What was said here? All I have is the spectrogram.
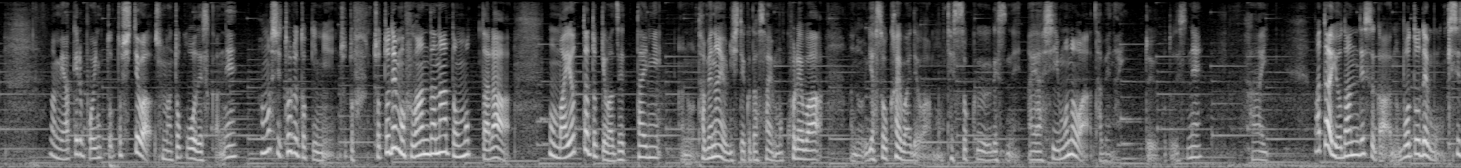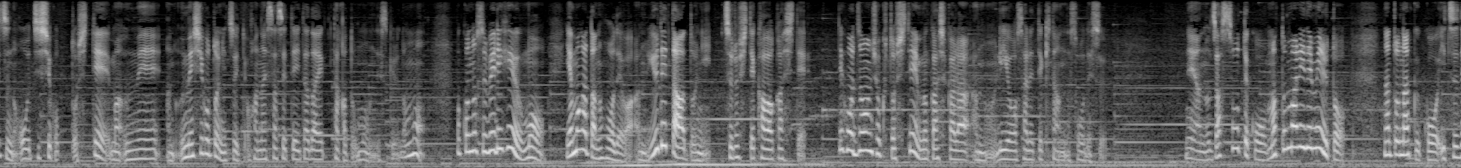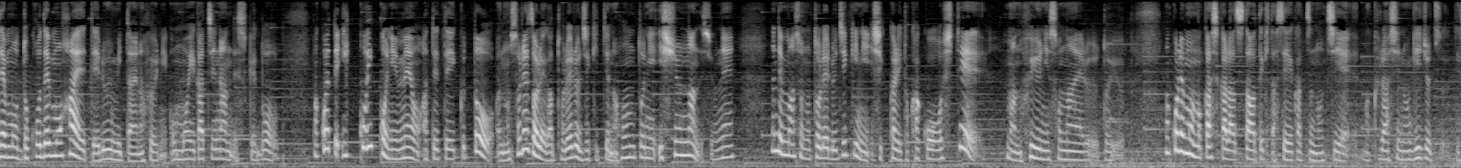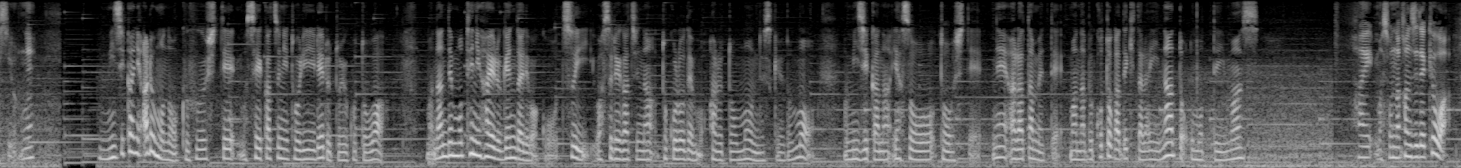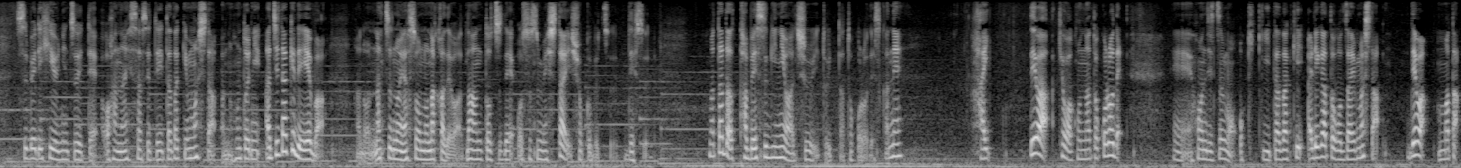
まあ、見分けるポイントとしてはそんなところですかね。もし取る時にちょっとちょっとでも不安だなと思ったらもう迷った時は絶対にあの食べないようにしてください。もうこれはあの野草界隈ではもう鉄則ですね。怪しいものは食べないということですね。はい。あとは余談ですがあの冒頭でも季節のおうち仕事として、まあ、梅あの梅仕事についてお話しさせていただいたかと思うんですけれどもこの滑り比喩も山形の方ではあの茹でた後に吊るして乾かしてで保存食として昔からあの利用されてきたんだそうです。ね、あの雑草ってこうまとまりで見るとなんとなくこういつでもどこでも生えてるみたいな風に思いがちなんですけどまあ、こうやって一個一個に目を当てていくとあのそれぞれが取れる時期っていうのは本当に一瞬なんですよね。なんでまあその取れる時期にしっかりと加工をして、まあ、の冬に備えるという、まあ、これも昔から伝わってきた生活の知恵、まあ、暮らしの技術ですよね。身近にあるものを工夫して生活に取り入れるということはまあ、何でも手に入る現代ではこうつい忘れがちなところでもあると思うんですけれども、身近な野草を通してね改めて学ぶことができたらいいなと思っています。はい、まあ、そんな感じで今日は滑り比喩についてお話しさせていただきました。あの本当に味だけで言えばあの夏の野草の中ではダントツでおすすめしたい植物です、まあ、ただ食べ過ぎには注意といったところですかね。はい。では今日はこんなところで、えー、本日もお聴きいただきありがとうございました。ではまた。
